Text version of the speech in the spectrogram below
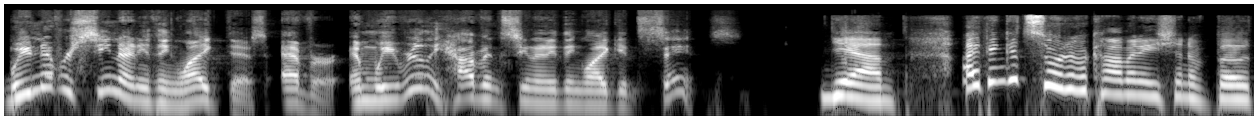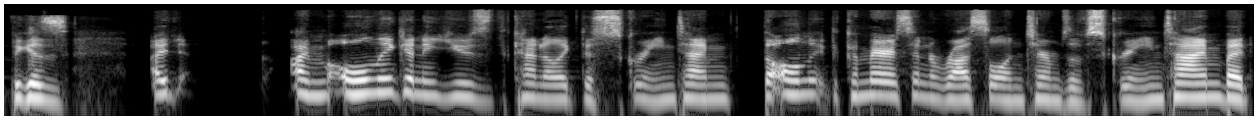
we've never seen anything like this ever and we really haven't seen anything like it since yeah i think it's sort of a combination of both because i i'm only going to use kind of like the screen time the only the comparison to russell in terms of screen time but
